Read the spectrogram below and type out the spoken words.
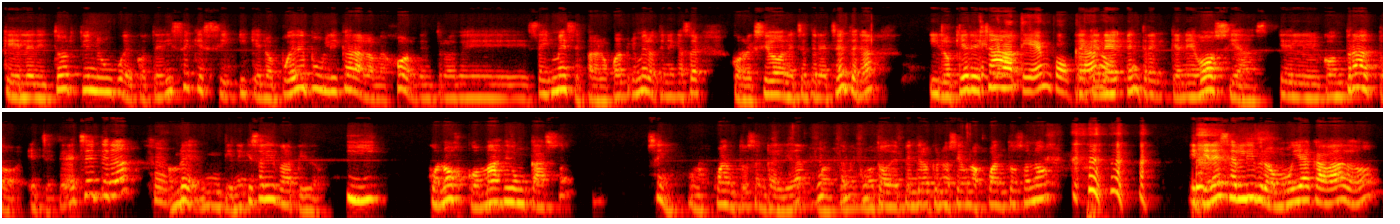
que el editor tiene un hueco, te dice que sí y que lo puede publicar a lo mejor dentro de seis meses, para lo cual primero tiene que hacer corrección, etcétera, etcétera, y lo quiere ya tiempo, claro. entre que negocias el contrato, etcétera, etcétera, hmm. hombre, tiene que salir rápido. Y conozco más de un caso Sí, unos cuantos en realidad. también como todo depende de lo que uno sea, unos cuantos o no. Y tienes el libro muy acabado,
